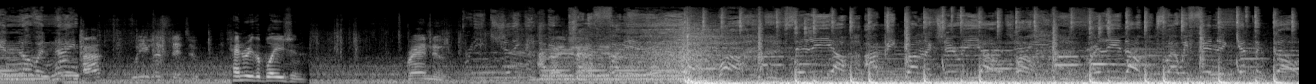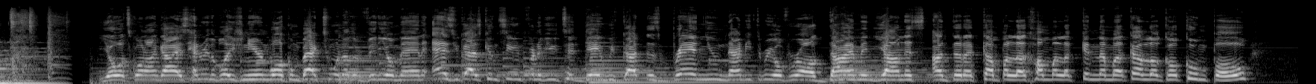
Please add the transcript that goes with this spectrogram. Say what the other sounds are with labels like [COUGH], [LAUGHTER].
Taking over nine. Huh? Who you listening to? Henry the Blasian. Brand new. Pretty chilly. Not I've been even trying to that fuck it. Wow. Uh, silly, yo. I be gone like Cheerio. Uh, really though, swear we finna get the goal. Uh. Yo, what's going on guys? Henry the Blasian here and welcome back to another video, man. As you guys can see in front of you today, we've got this brand new 93 overall Diamond Giannis Antetokounmpo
